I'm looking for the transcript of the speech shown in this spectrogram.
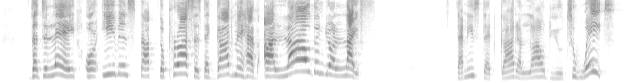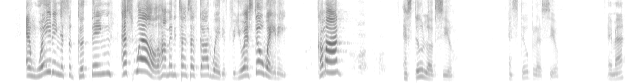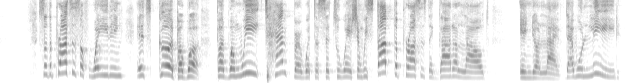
the delay or even stop the process that God may have allowed in your life that means that God allowed you to wait. And waiting is a good thing as well. How many times have God waited for you and still waiting? Come on. And still loves you and still bless you. Amen. So the process of waiting, it's good, but what but when we tamper with the situation, we stop the process that God allowed in your life that will lead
